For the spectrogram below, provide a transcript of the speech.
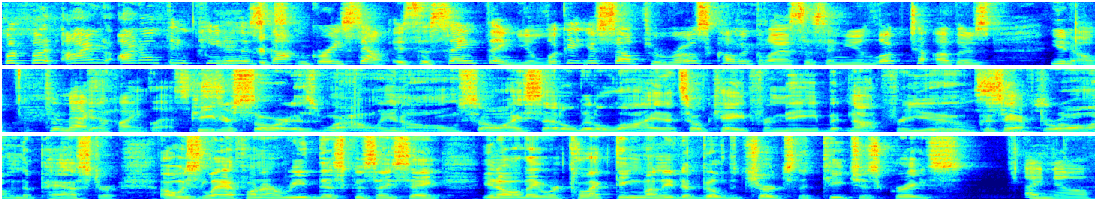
but, but I, I don't think Peter has gotten grace down. It's the same thing. You look at yourself through rose colored glasses and you look to others you know, through magnifying glasses. Peter saw it as well, you know. So I said a little lie. That's okay for me, but not for you, because Oh, after all, I'm the pastor. I always laugh when I read this because they say, you know, they were collecting money to build a church that teaches grace. I know.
